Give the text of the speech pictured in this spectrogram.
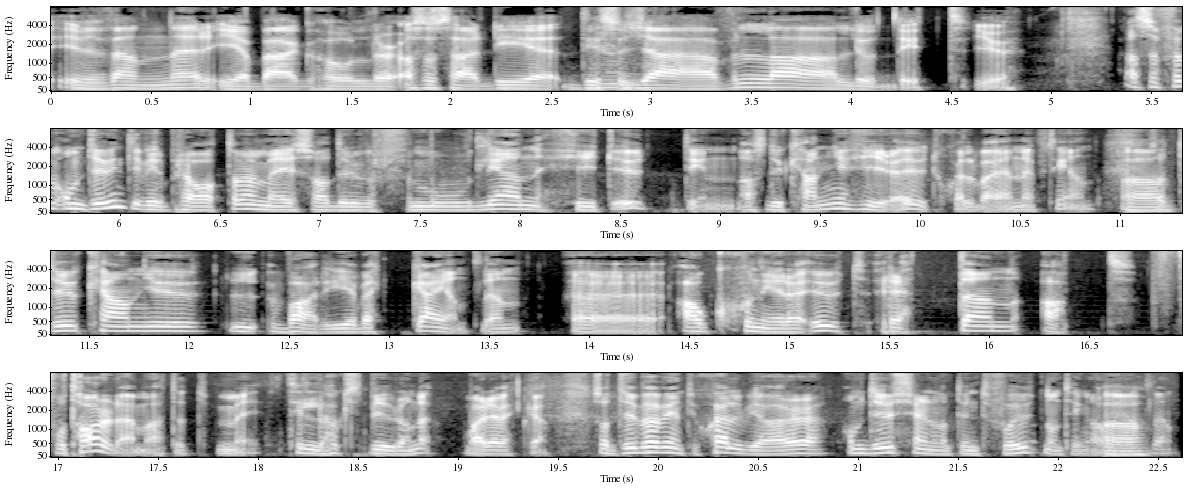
Är vi vänner? Är jag bagholder? Alltså så här, det, det är så Mm. jävla luddigt ju. Alltså för, om du inte vill prata med mig så hade du förmodligen hyrt ut din... Alltså du kan ju hyra ut själva NFTn. Så Ja. att du kan ju varje vecka egentligen eh, auktionera ut rätten att få ta det där mötet med mig till högstbjudande varje vecka. Så att du behöver inte själv göra det om du känner att du inte får ut någonting av det Ja. egentligen.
